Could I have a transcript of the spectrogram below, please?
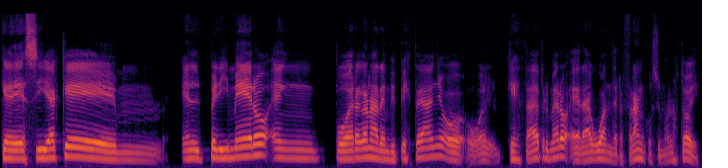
que decía que mm, el primero en poder ganar MVP este año, o, el que está de primero, era Wander Franco, si mal no estoy.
